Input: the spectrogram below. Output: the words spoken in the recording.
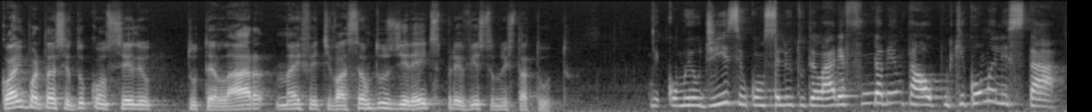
Qual a importância do Conselho Tutelar na efetivação dos direitos previstos no Estatuto? Como eu disse, o Conselho Tutelar é fundamental, porque como ele está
